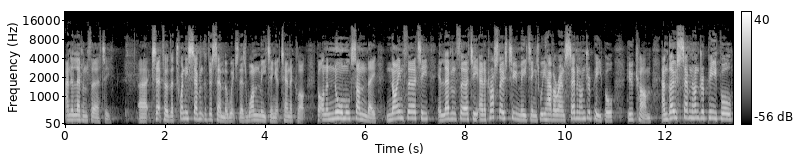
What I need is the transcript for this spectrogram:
and 11.30. Uh, except for the 27th of December, which there's one meeting at 10 o'clock. But on a normal Sunday, 9.30, 11.30, and across those two meetings, we have around 700 people who come. And those 700 people,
